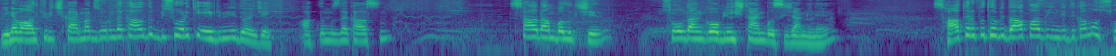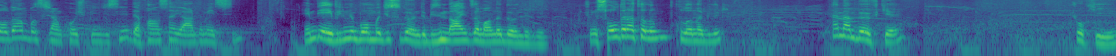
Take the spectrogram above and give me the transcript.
Yine Valkyrie çıkarmak zorunda kaldı. Bir sonraki evrimli dönecek. Aklımızda kalsın. Sağdan balıkçı. Soldan Goblinstein basacağım yine. Sağ tarafı tabii daha fazla indirdik ama soldan basacağım koç birincisini. Defansa yardım etsin. Hem de evrimli bombacısı döndü. Bizim de aynı zamanda döndürdü. Şöyle soldan atalım. Kullanabilir. Hemen bir öfke. Çok iyi.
